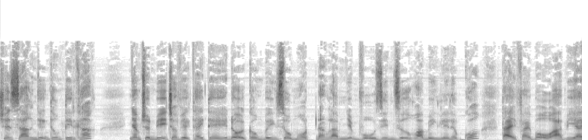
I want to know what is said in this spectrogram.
Chuyển sang những thông tin khác, nhằm chuẩn bị cho việc thay thế đội công binh số 1 đang làm nhiệm vụ gìn giữ hòa bình Liên Hợp Quốc tại phái bộ ABA,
